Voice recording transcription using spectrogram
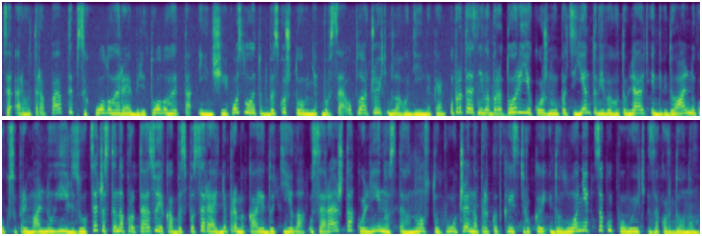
це ерготерапевти, психологи, реабілітологи та інші. Послуги тут безкоштовні, бо все оплачують благодійники. У протезній лабораторії кожному пацієнтові виготовляють індивідуальну куксоприймальну гільзу. Це частина протезу, яка безпосередньо примикає до тіла. Усе решта коліно, стегно, стопу чи, наприклад, кисть руки і долоні закуповують за кордоном.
